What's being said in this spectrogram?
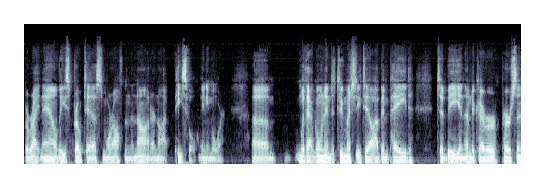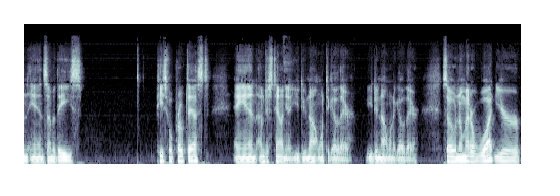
But right now, these protests, more often than not, are not peaceful anymore. Um, without going into too much detail, I've been paid to be an undercover person in some of these peaceful protest. And I'm just telling you, you do not want to go there. You do not want to go there. So, no matter what your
